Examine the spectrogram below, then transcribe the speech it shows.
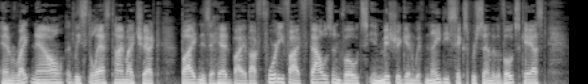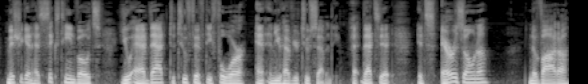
and right now, at least the last time I checked, Biden is ahead by about 45,000 votes in Michigan with 96% of the votes cast. Michigan has 16 votes. You add that to 254 and, and you have your 270. That, that's it. It's Arizona, Nevada,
